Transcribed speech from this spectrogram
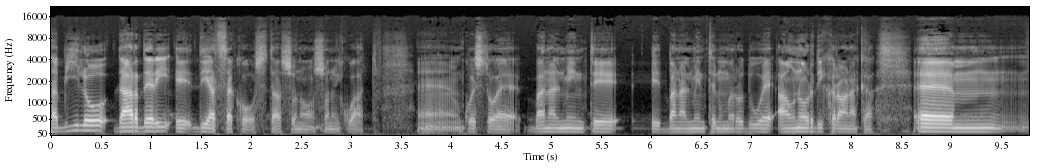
Tabilo, Darderi e Diaz Acosta sono, sono i quattro. Eh, questo è banalmente, e banalmente numero due a onor di cronaca. Ehm,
